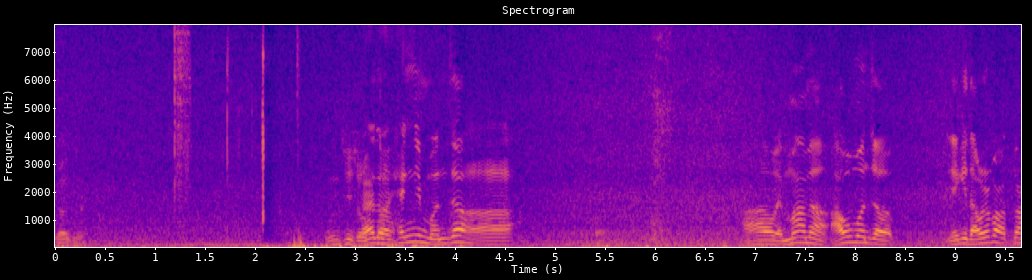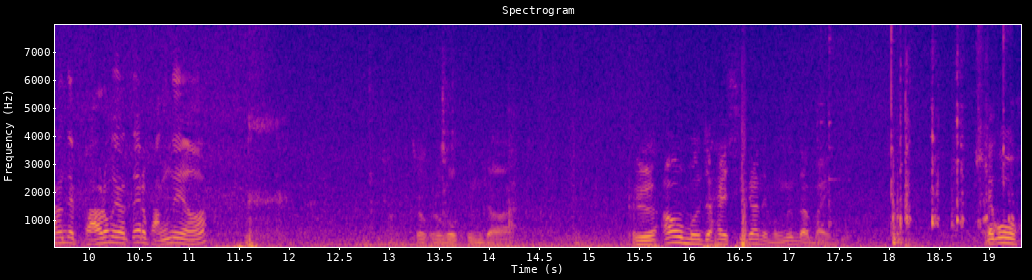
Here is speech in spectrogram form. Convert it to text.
이거지. 운치 좋다. 그래도 행님 먼저. 아, 아 웬만하면 아우 먼저 얘기 나올 것 같도 한데 바로 그냥 때려 박네요. 저 그런 거 없습니다. 그 아웃 먼저 할 시간에 먹는단 마인드. 최고.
